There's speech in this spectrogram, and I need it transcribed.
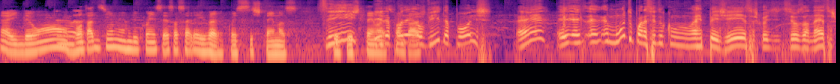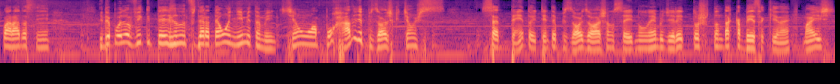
É, e deu uma Ah. vontadezinha mesmo de conhecer essa série aí, velho, com esses sistemas. Sim, Esses temas e depois eu fantásticos. vi vi depois. É, é, é- é muito parecido com RPG, essas coisas de seus anéis, essas paradas assim. E depois eu vi que eles fizeram até um anime também. Tinha uma porrada de episódios, que tinha uns 70, 80 episódios, eu acho, não sei, não lembro direito, tô chutando da cabeça aqui, né? Mas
